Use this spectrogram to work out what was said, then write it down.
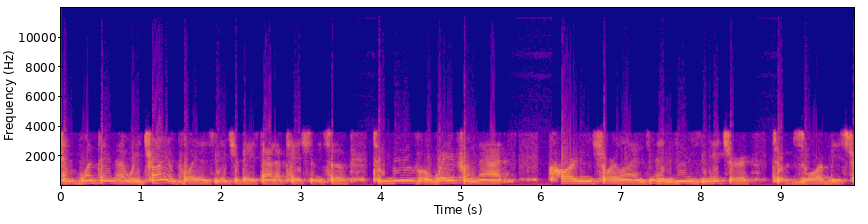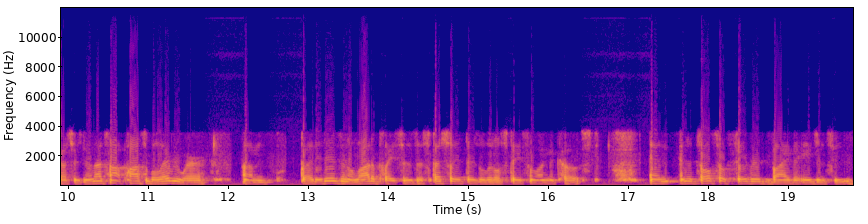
and one thing that we try and employ is nature-based adaptation. So to move away from that hardened shorelines and use nature to absorb these stressors. Now that's not possible everywhere, um, but it is in a lot of places, especially if there's a little space along the coast. And, and it's also favored by the agencies.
